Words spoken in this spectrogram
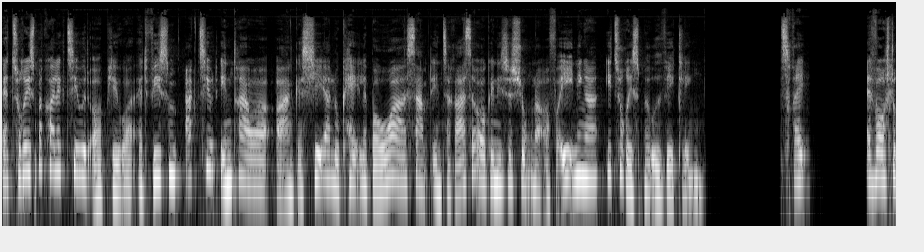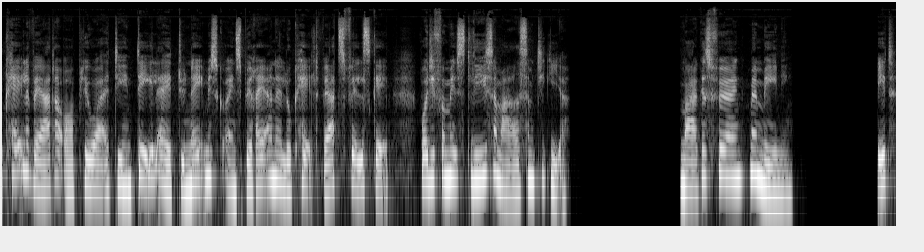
At turismekollektivet oplever, at vi som aktivt inddrager og engagerer lokale borgere samt interesseorganisationer og foreninger i turismeudviklingen. 3. At vores lokale værter oplever, at de er en del af et dynamisk og inspirerende lokalt værtsfællesskab, hvor de får mindst lige så meget, som de giver. Markedsføring med mening. 1.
